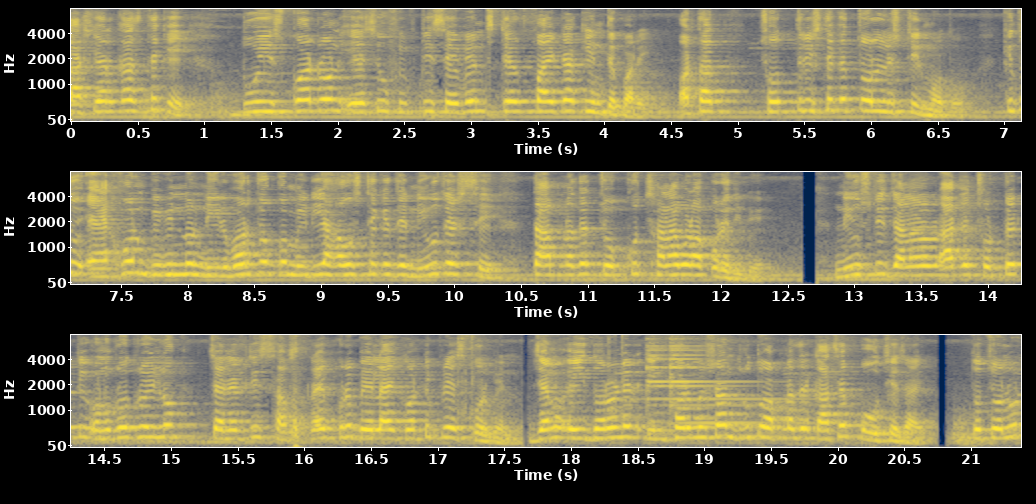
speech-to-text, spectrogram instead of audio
রাশিয়ার কাছ থেকে দুই squadron SU fifty seven stealth fighter কিনতে পারে, অর্থাৎ ছত্রিশ থেকে চল্লিশটির মতো। কিন্তু এখন বিভিন্ন নির্ভরযোগ্য মিডিয়া হাউস থেকে যে নিউজ এসছে, তা আপনাদের চক্ষু ছানাবড়া করে দিবে। নিউজটি জানানোর আগে ছোট্ট একটি অনুরোধ রইল, চ্যানেলটি সাবস্ক্রাইব করে বেল আইকনটি প্রেস করবেন, যেন এই ধরনের ইনফরমেশন দ্রুত আপনাদের কাছে পৌঁছে যায়। তো চলুন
